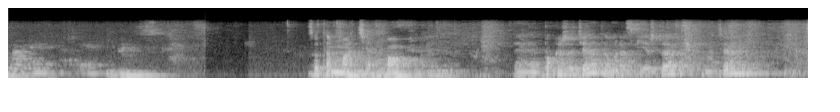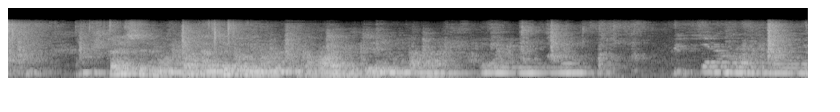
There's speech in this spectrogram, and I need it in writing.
Mamy takie Co tam macie? O. E, pokażecie te obrazki jeszcze? Macie? Szczęście, wymowa, tam niebo i mamy tu kawałek, gdzie nie. Gdzie mamy tego,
